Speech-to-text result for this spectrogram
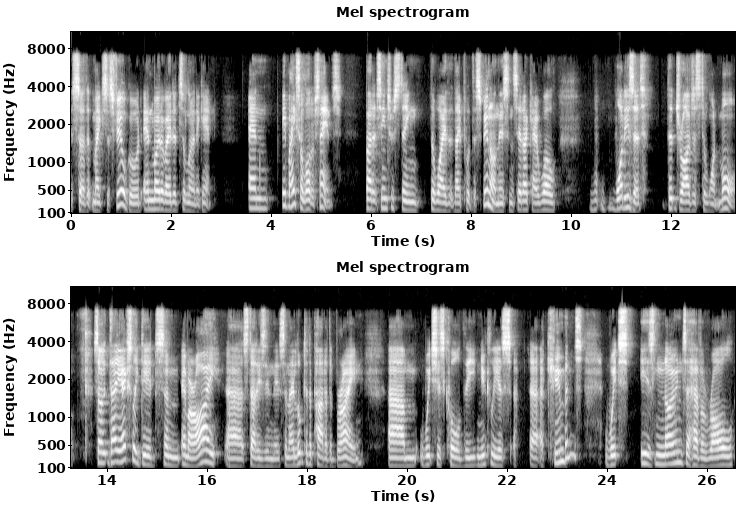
so that makes us feel good and motivated to learn again. And it makes a lot of sense, but it's interesting the way that they put the spin on this and said, okay, well, what is it that drives us to want more? So they actually did some MRI uh, studies in this, and they looked at a part of the brain um, which is called the nucleus uh, accumbens, which is known to have a role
